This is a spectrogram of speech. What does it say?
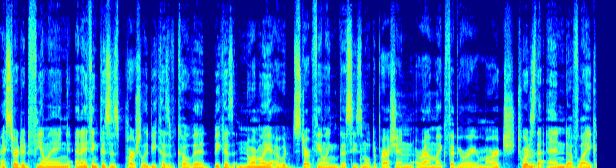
I started feeling, and I think this is partially because of COVID, because normally I would start feeling the seasonal depression around like February or March, towards mm. the end of like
